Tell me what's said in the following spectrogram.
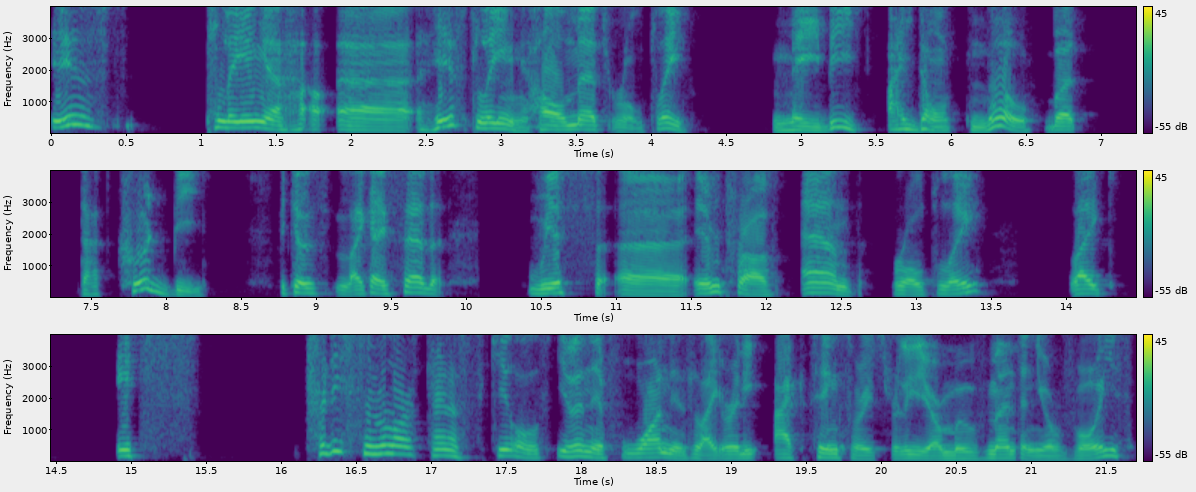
Is playing a uh, is playing Hamlet roleplay? Maybe I don't know, but that could be because, like I said, with uh, improv and roleplay, like it's pretty similar kind of skills, even if one is like really acting, so it's really your movement and your voice,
